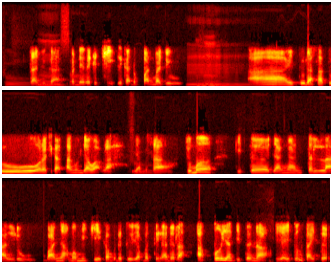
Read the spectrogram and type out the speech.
Fuh. dan juga so- bendera kecil dekat depan baju Hmm. ah itu dah satu orang cakap tanggungjawab lah yang Hmm. besar cuma kita jangan terlalu banyak memikirkan benda tu yang penting adalah apa yang kita nak iaitu title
